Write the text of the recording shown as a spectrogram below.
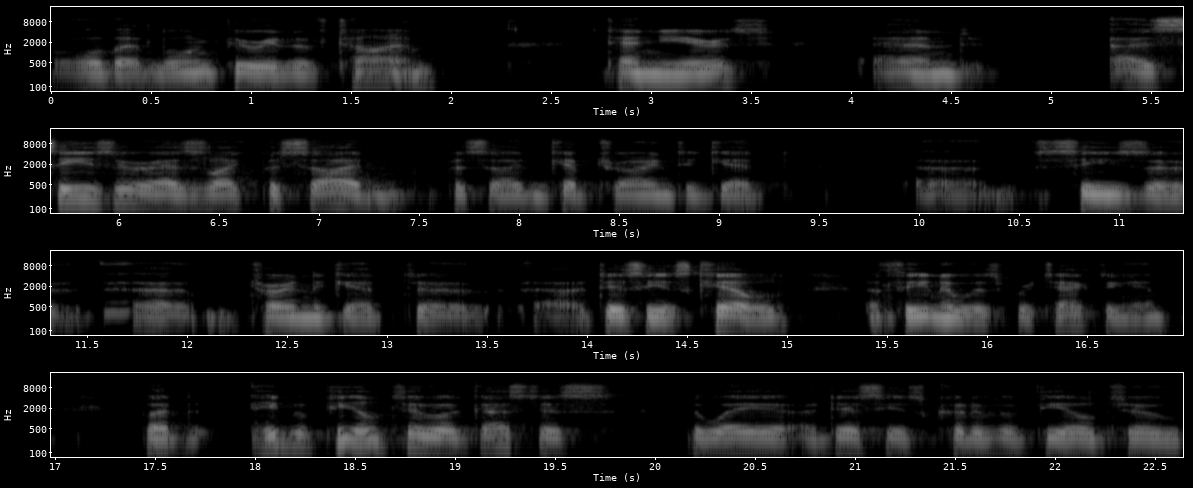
all that long period of time 10 years, and as Caesar as like Poseidon. Poseidon kept trying to get uh, Caesar, uh, trying to get uh, Odysseus killed Athena was protecting him. But he appealed to Augustus the way Odysseus could have appealed to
